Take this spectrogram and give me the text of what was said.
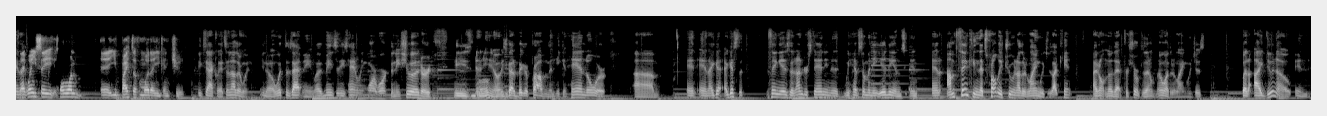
and like I, when you say someone uh, you bite off more than you can chew. Exactly, it's another one. You know, what does that mean? Well, it means that he's handling more work than he should, or he's mm-hmm. you know he's got a bigger problem than he can handle, or um, and and I guess, I guess the, the thing is that understanding that we have so many idioms, and and I'm thinking that's probably true in other languages. I can't, I don't know that for sure because I don't know other languages, but I do know in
